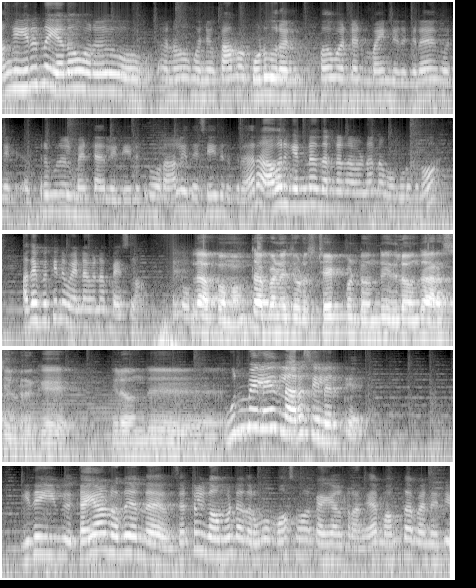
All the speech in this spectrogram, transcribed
அங்கே இருந்த ஏதோ ஒரு ஏன்னோ கொஞ்சம் காம கொடூரன் பர்வர்டட் மைண்ட் இருக்கிற கொஞ்சம் கிரிமினல் மென்டாலிட்டி இருக்கிற ஒரு ஆள் இதை செய்திருக்கிறாரு. அவருக்கு என்ன தண்டனை வேணால் நம்ம கொடுக்கணும். அதை பற்றி நம்ம என்ன வேணால் பேசலாம். இல்லை அப்போ மம்தா பானர்ஜியோட ஸ்டேட்மெண்ட் வந்து இதில் வந்து அரசியல் இருக்கு. இதில் வந்து உண்மையிலேயே இதில் அரசியல் இருக்கு. இதை கையாளுறது அந்த சென்ட்ரல் கவர்மெண்ட் அதை ரொம்ப மோசமாக கையாளுறாங்க. மம்தா பானர்ஜி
